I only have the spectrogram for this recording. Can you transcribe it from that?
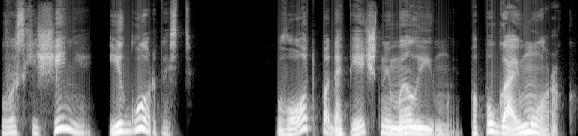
восхищение и гордость. Вот подопечный Мэлымы, попугай Морок.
